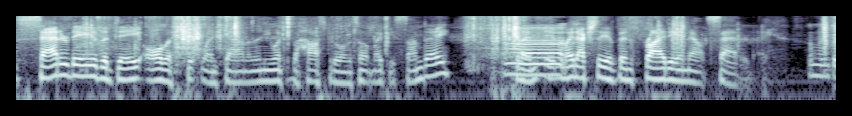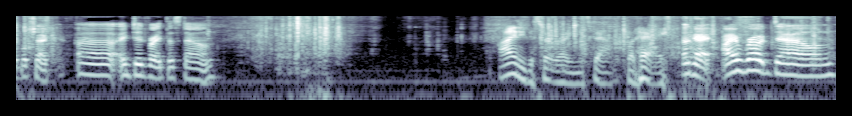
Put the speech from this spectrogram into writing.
Saturday, is the day all the shit went down, and then you went to the hospital, and so it might be Sunday. Uh, it might actually have been Friday and now it's Saturday. I'm gonna double check. Uh, I did write this down. I need to start writing this down, but hey, Okay, I wrote down.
